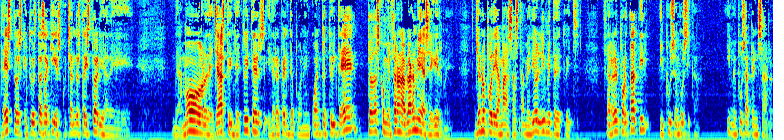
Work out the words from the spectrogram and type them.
de esto es que tú estás aquí escuchando esta historia de, de amor, de Justin, de Twitter, y de repente pone, en cuanto tuiteé, todas comenzaron a hablarme y a seguirme. Yo no podía más, hasta me dio el límite de tweets. Cerré el portátil y puse música. Y me puse a pensar,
